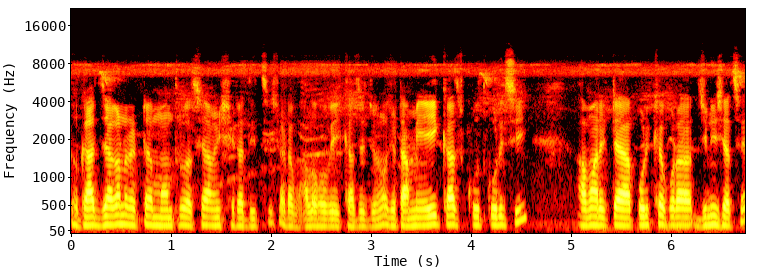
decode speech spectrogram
তো গাছ জাগানোর একটা মন্ত্র আছে, আমি সেটা দিচ্ছি। সেটা ভালো হবে এই কাজের জন্য। যেটা আমি এই কাজ খোদ করেছি আমার এটা পরীক্ষা করা জিনিস আছে,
